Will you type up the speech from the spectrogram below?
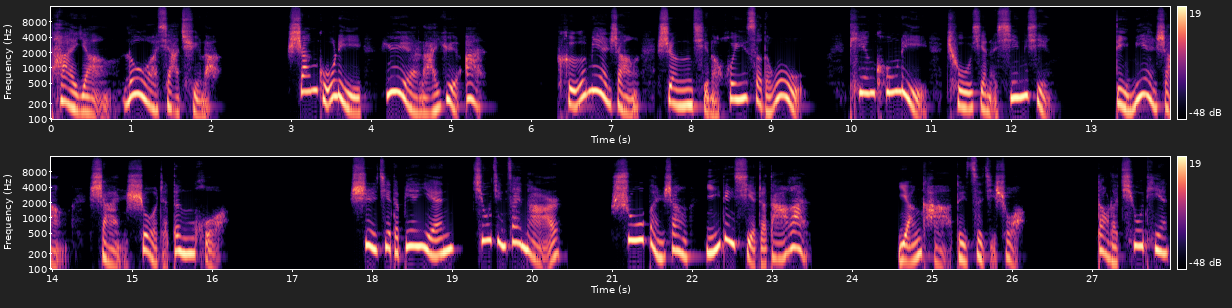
太阳落下去了，山谷里越来越暗，河面上升起了灰色的雾，天空里出现了星星，地面上闪烁着灯火。世界的边沿究竟在哪儿？书本上一定写着答案。杨卡对自己说：“到了秋天，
